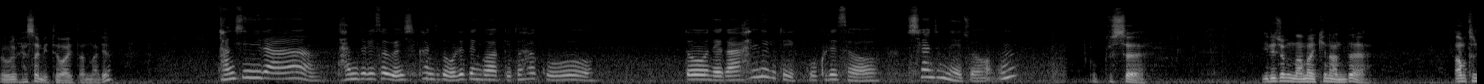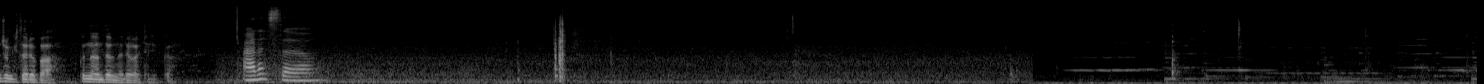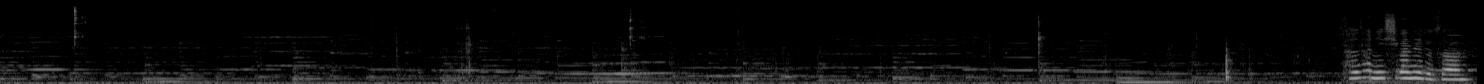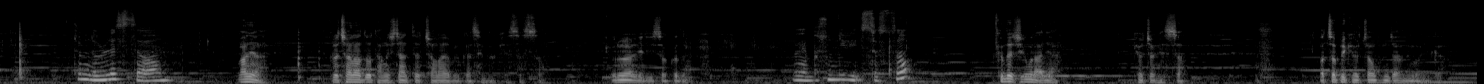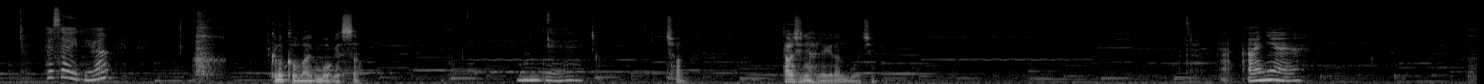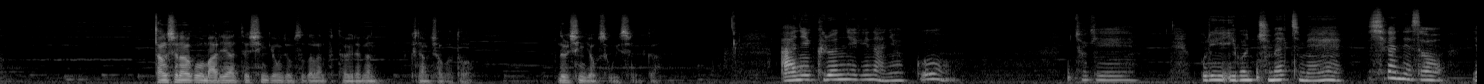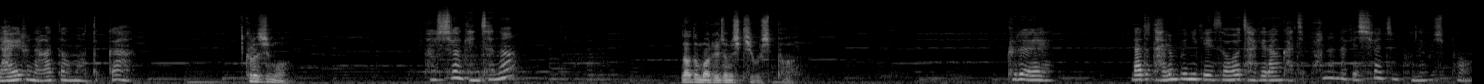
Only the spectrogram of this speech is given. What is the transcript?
우리 회사 밑에 와 있단 말이야? 당신이랑 단둘이서 외식한 지도 오래된 것 같기도 하고 또 내가 할 얘기도 있고 그래서 시간 좀 내줘, 응? 어, 글쎄 일이 좀 남아있긴 한데 아무튼 좀 기다려봐 끝나는 대로 내려갈 테니까 알았어요. 선선이 시간 내줘서 좀 놀랬어. 아니야 그렇지 않아도 당신한테 전화해볼까 생각했었어 의논할 일이 있었거든 왜 무슨 일이 있었어? 근데 지금은 아니야 결정했어 어차피 결정 혼자 하는 거니까 회사 일이야? 그놓고 말고 뭐겠어 뭔데? 참 당신이 할 얘기란 뭐지? 아, 아니야. 당신하고 마리아한테 신경 좀 써달라는 부탁이라면 그냥 접어둬 늘 신경 쓰고 있으니까 아니 그런 얘기는 아니었고 저기 우리 이번 주말쯤에 시간 내서 야외로 나갔다 오면 어떨까? 그러지 뭐 당신 시간 괜찮아? 나도 머리를 좀 식히고 싶어 그래. 나도 다른 분위기에서 자기랑 같이 편안하게 시간 좀 보내고 싶어.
